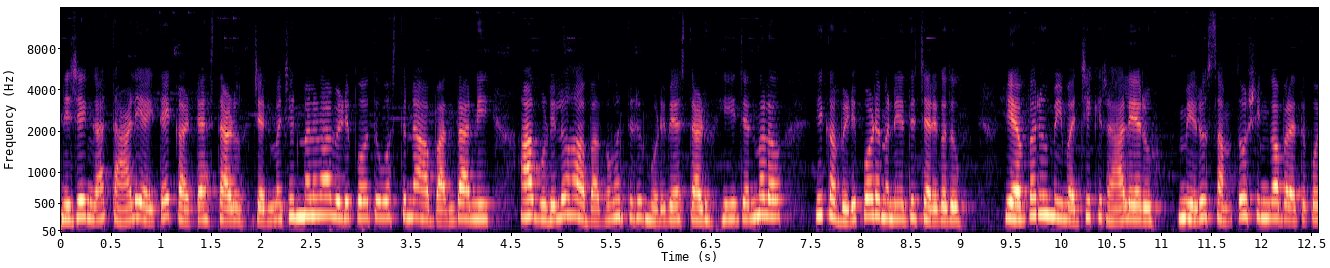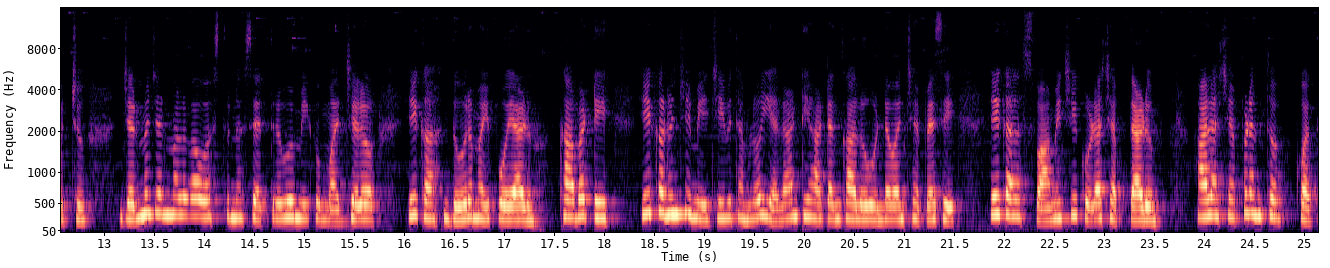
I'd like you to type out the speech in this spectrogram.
నిజంగా తాళి అయితే కట్టేస్తాడు. జన్మజన్మలుగా విడిపోతూ వస్తున్న ఆ బంధాన్ని ఆ గుడిలో ఆ భగవంతుడు ముడివేస్తాడు. ఈ జన్మలో ఇక విడిపోవడం అనేది జరగదు. ఎవ్వరూ మీ మధ్యకి రాలేరు. మీరు సంతోషంగా బ్రతకొచ్చు. జన్మజన్మలుగా వస్తున్న శత్రువు మీకు మధ్యలో ఇక దూరం అయిపోయాడు కాబట్టి ఇక నుంచి మీ జీవితంలో ఎలాంటి ఆట ఆటంకాలు ఉండవని చెప్పేసి ఇక స్వామీజీ కూడా చెప్తాడు. అలా చెప్పడంతో కొత్త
